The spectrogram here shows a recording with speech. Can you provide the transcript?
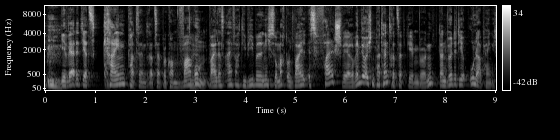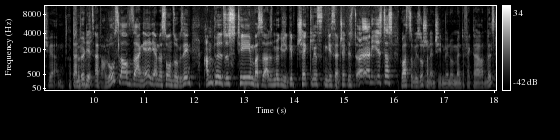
ihr werdet jetzt kein Patentrezept bekommen. Warum? Weil das einfach die Bibel nicht so macht und weil es falsch wäre. Wenn wir euch ein Patentrezept geben würden, dann würdet ihr unabhängig werden. Dann würdet ihr jetzt einfach loslaufen, sagen, hey, die haben das so und so gesehen. Ampelsystem, was es alles mögliche gibt, Checklisten, gehst deine Checkliste, äh, die ist das. Du hast sowieso schon entschieden, wenn du im Endeffekt heiraten willst.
